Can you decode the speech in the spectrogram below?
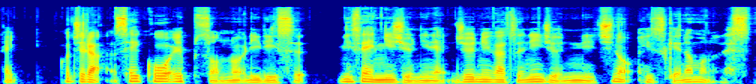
はい。こちら、セイコーエプソンのリリース、2022年12月22日の日付のものです。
